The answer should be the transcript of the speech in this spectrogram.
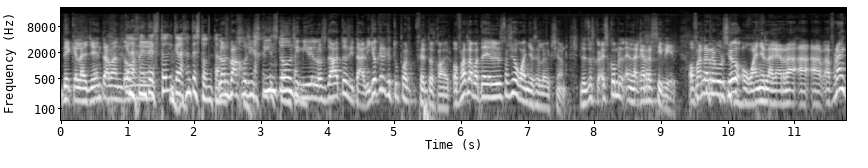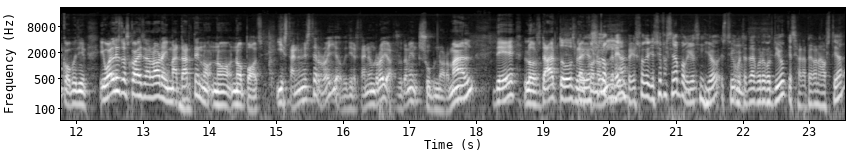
de que la gent Que abandone... la gente es, to- que la gente es tonta. los bajos La instintos i mire los datos i tal. I jo crec que tu pots fer dos coses. O fas la batalla de l'il·lustració o guanyes les eleccions. Les dos coses. És com en la guerra civil. O fas la revolució o guanyes la guerra a, a, a Franco. Vull dir, igual les dues coses alhora i matar-te no, no, no pots. I estan en este rollo. Vull dir, estan en un rollo absolutament subnormal de los datos, la Pero se lo creen, pero es lo que yo estoy fascinado porque yo, yo estoy completamente de acuerdo contigo que se van a pegar una hostia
